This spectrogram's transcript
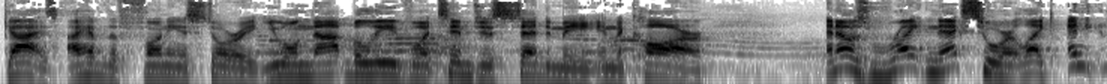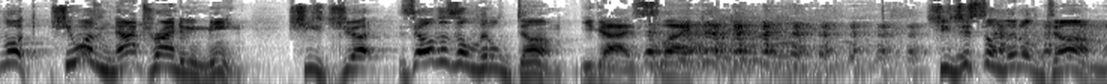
"Guys, I have the funniest story. You will not believe what Tim just said to me in the car." And I was right next to her, like, and look, she was not trying to be mean. She's just Zelda's a little dumb, you guys. Like, she's just a little dumb,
